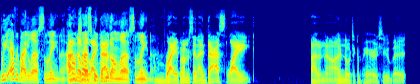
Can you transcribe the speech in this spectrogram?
we everybody loves Selena. I I don't know, trust like, people who don't love Selena. right. But I'm just saying, that that's like, I don't know. I don't know what to compare it to, but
